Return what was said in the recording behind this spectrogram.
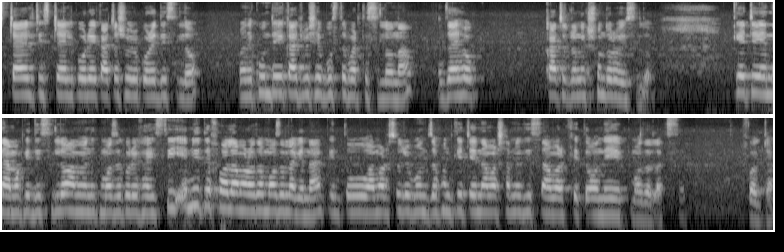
স্টাইল টিস্টাইল করে কাঁচা শুরু করে দিছিল। মানে কোন দিকে কাটবে সে বুঝতে পারতেছিল না। যাই হোক, কাঁচাটা অনেক সুন্দর হয়েছিল। কেটে এনে আমাকে দিছিল, আমি অনেক মজা করে খাইছি। এমনিতে ফল আমার অত মজা লাগে না, কিন্তু আমার ছোটো বোন যখন কেটে এনে আমার সামনে দিচ্ছে আমার খেতে অনেক মজা লাগছে ফলটা।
